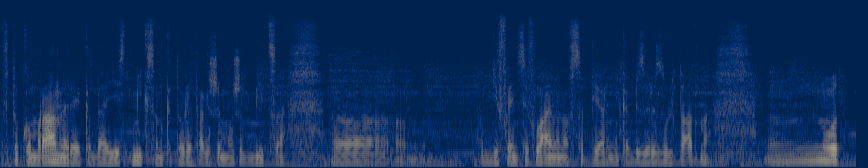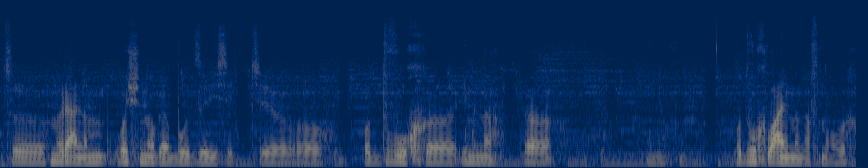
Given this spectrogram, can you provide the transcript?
в таком раннере, когда есть Миксон, который также может биться э, дефенсив лайменов соперника безрезультатно. Ну вот, э, ну реально, очень многое будет зависеть э, от двух э, именно от двух лайменов новых.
